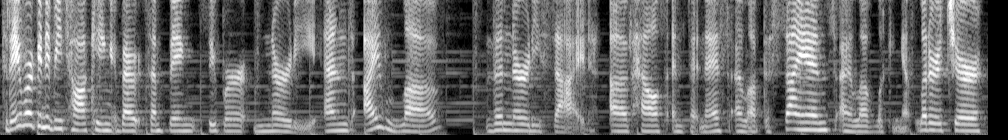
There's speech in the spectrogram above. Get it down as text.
Today, we're going to be talking about something super nerdy, and I love the nerdy side of health and fitness. I love the science, I love looking at literature,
